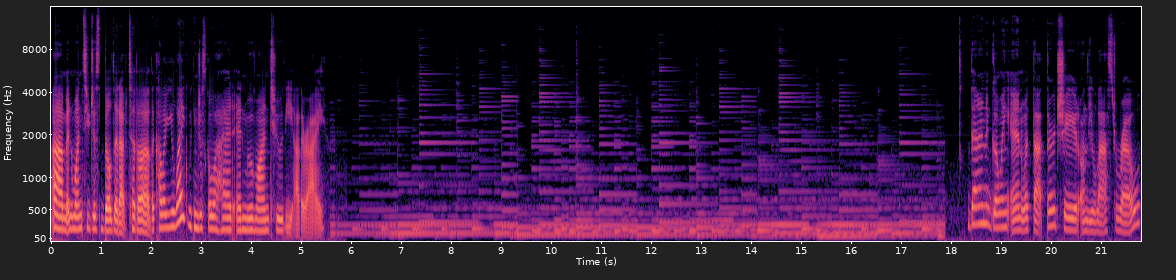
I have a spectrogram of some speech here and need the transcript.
um, and once you just build it up to the the color you like we can just go ahead and move on to the other eye Then going in with that third shade on the last row,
